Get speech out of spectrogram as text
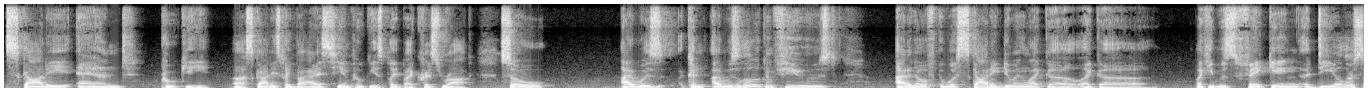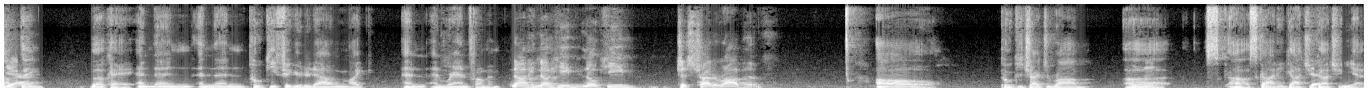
Scotty and Pookie. Uh, Scotty's played by Ice T, and Pookie is played by Chris Rock. So I was con- I was a little confused. I don't know if it was Scotty doing like a like a like he was faking a deal or something. Okay, and then and then Pookie figured it out and like and and ran from him. No, no, he no, he just try to rob him. Oh, Pookie tried to rob uh, Mhm. Uh, Scotty. Got you, Yeah. got you. Yeah,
